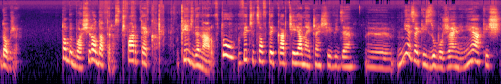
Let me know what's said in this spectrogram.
Dobrze. To by była środa, teraz czwartek. 5 denarów. Tu wiecie co, w tej karcie ja najczęściej widzę nie za jakieś zubożenie, nie jakieś,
